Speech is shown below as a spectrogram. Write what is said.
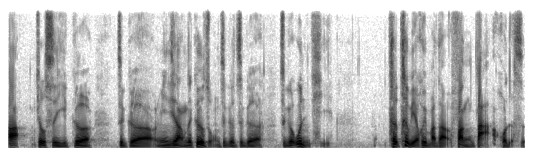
啊，就是一个这个民进党的各种这个这个这个问题，特特别会把它放大，或者是。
